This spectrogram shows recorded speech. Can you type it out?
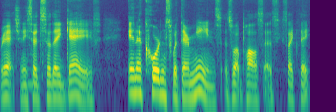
rich. And he said, so they gave in accordance with their means, is what Paul says. He's like, they,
